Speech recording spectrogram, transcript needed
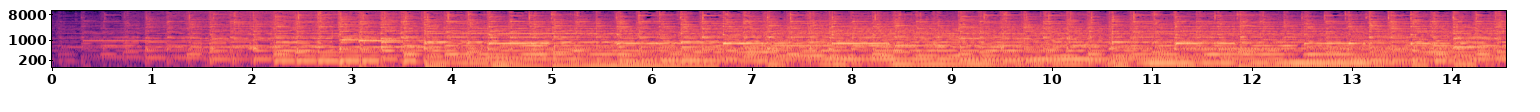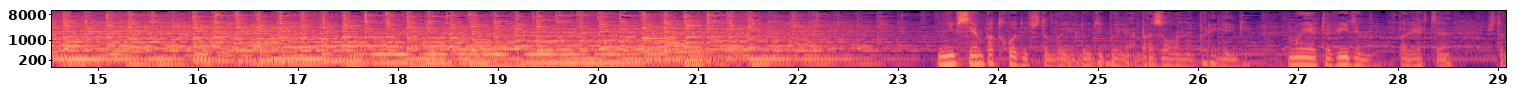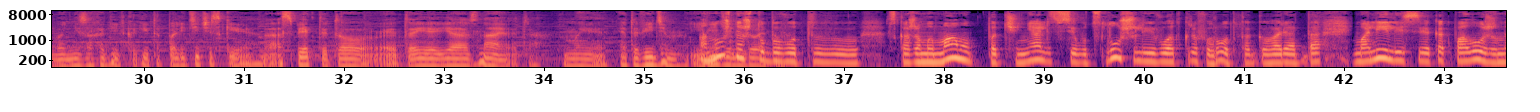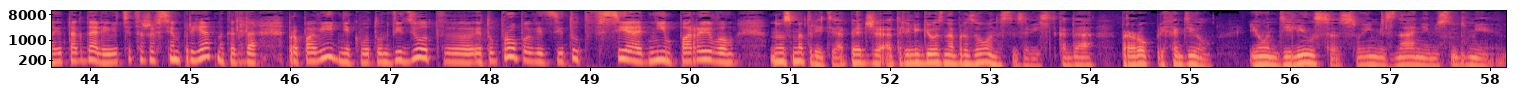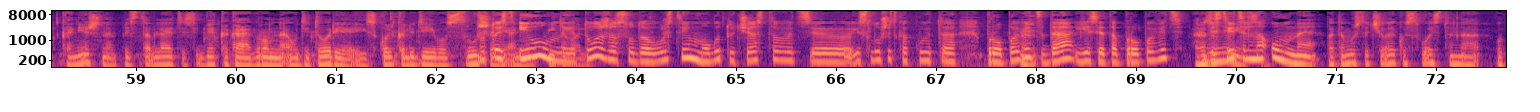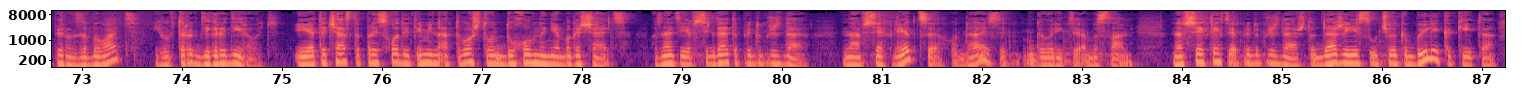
Не всем подходит, чтобы люди были образованы по религии. Мы это видим, поверьте, чтобы не заходить в какие-то политические аспекты, то это я, я знаю это. Мы это видим. И а нужно, чтобы этого. вот, э, скажем, и маму подчинялись, все вот слушали его, открыв рот, как говорят, да, молились э, как положено и так далее. Ведь это же всем приятно, когда проповедник, вот он ведет э, эту проповедь, и тут все одним порывом. Ну, смотрите, опять же, от религиозной образованности зависит. Когда пророк приходил и он делился своими знаниями с людьми. Конечно, представляете себе, какая огромная аудитория и сколько людей его слушали. Ну, то есть и умные тоже с удовольствием могут участвовать э, и слушать какую-то проповедь, а... да, если это проповедь Разумеется, действительно умная. Потому что человеку свойственно, во-первых, забывать, и, во-вторых, деградировать. И это часто происходит именно от того, что он духовно не обогащается. Вы знаете, я всегда это предупреждаю на всех лекциях, вот, да, если говорить об исламе, на всех лекциях я предупреждаю, что даже если у человека были какие-то,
